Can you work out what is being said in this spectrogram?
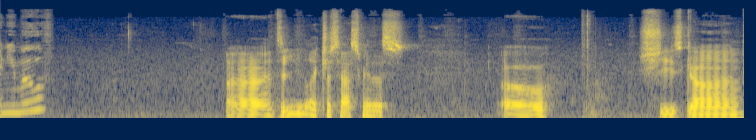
Can you move? Uh, didn't you like just ask me this? Oh, she's gone.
